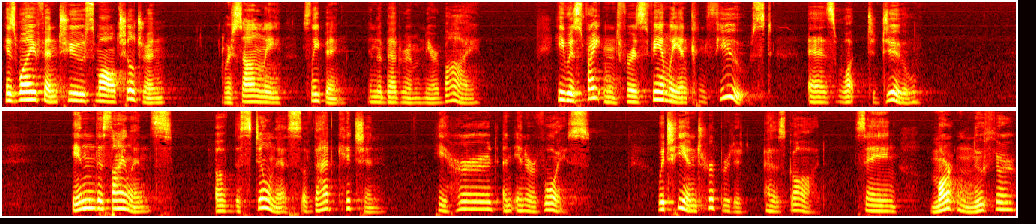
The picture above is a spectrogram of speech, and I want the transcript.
His wife and two small children were soundly sleeping in the bedroom nearby. He was frightened for his family and confused as what to do. In the silence of the stillness of that kitchen, he heard an inner voice, which he interpreted as God, saying, Martin Luther,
